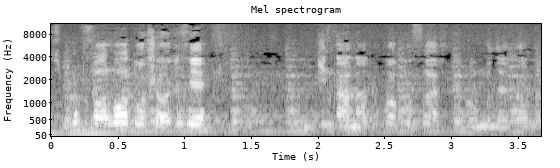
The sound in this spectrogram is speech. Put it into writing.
这个发落多少这些？已经拿拿多少部分？我们来到这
